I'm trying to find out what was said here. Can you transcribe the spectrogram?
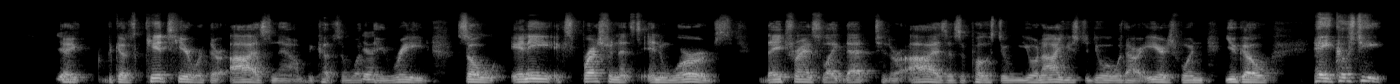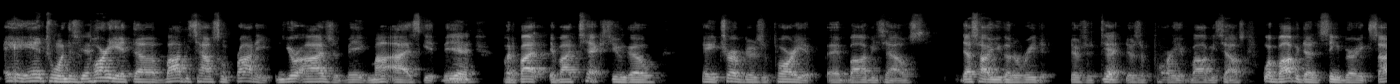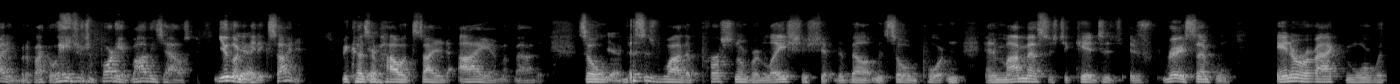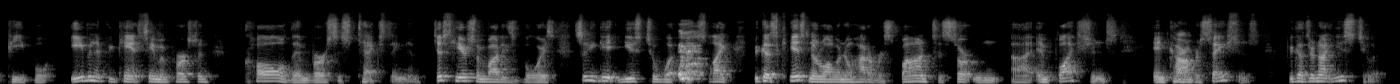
Okay because kids hear with their eyes now because of what they read. So any expression that's in words they translate that to their eyes as opposed to you and i used to do it with our ears when you go hey coach t hey antoine there's a party at uh, bobby's house on friday and your eyes are big my eyes get big yeah. but if i if i text you and go hey trevor there's a party at, at bobby's house that's how you're going to read it there's a te- yeah. there's a party at bobby's house well bobby doesn't seem very exciting but if i go hey there's a party at bobby's house you're going to yeah. get excited because yeah. of how excited I am about it. So yeah. this is why the personal relationship development is so important. And my message to kids is, is very simple interact more with people, even if you can't see them in person, call them versus texting them. Just hear somebody's voice so you get used to what it's like because kids no longer know how to respond to certain uh, inflections in conversations because they're not used to it.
